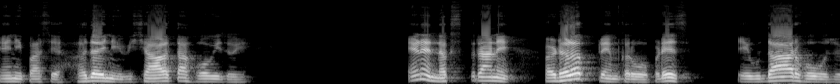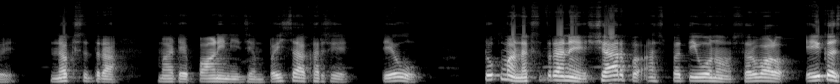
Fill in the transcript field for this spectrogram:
એની પાસે હૃદયની વિશાળતા હોવી જોઈએ. એણે નક્ષત્રાને અઢળક પ્રેમ કરવો પડે છે એ ઉદાર હોવો જોઈએ. નક્ષત્રા માટે પાણીની જેમ પૈસા ખર્ચે. તેવો ટૂંકમાં નક્ષત્રાને ચાર પતિઓનો સરવાળો એક જ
